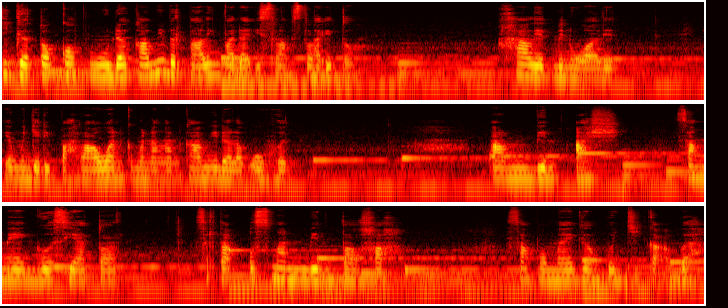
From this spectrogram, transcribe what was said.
Tiga tokoh pemuda kami berpaling pada Islam setelah itu. Khalid bin Walid yang menjadi pahlawan kemenangan kami dalam Uhud. Am bin Ash, sang negosiator, serta Utsman bin Talhah, sang pemegang kunci Ka'bah.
